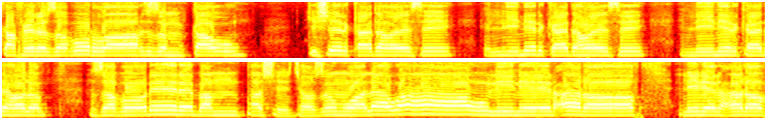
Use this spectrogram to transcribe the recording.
কাফের জবর ওয়ার কাউ কিসের কায়দা হয়েছে? লিনের কায়দা হয়েছে। লিনের কায়দা হলো জবরের বাম পাশে জজমওয়ালা ওয়াও, লিনের আরফ। লিনের আরফ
